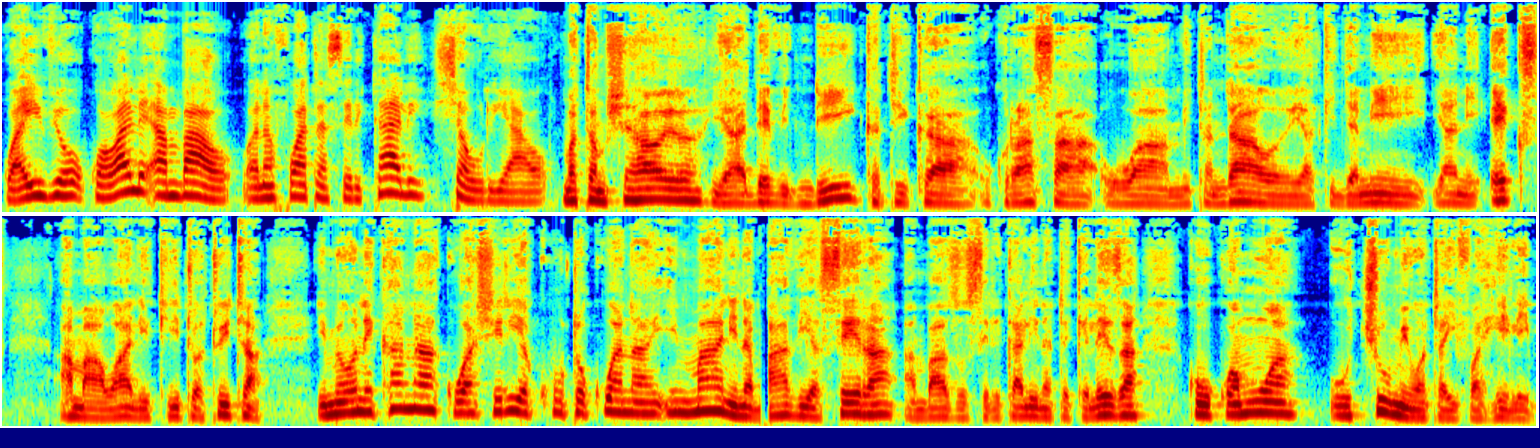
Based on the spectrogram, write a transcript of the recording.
Kwa hivyo kwa wale ambao wanafuata serikali, shauri yao. Matamshi hayo ya David Ndii katika ukurasa wa mitandao ya kijamii yani X ama awali ikiitwa Twitter imeonekana kuashiria kutokuwa na imani na baadhi ya sera ambazo serikali inatekeleza kukwamua uchumi wa taifa hili.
